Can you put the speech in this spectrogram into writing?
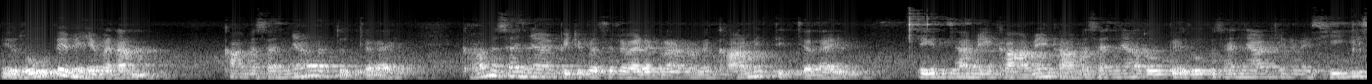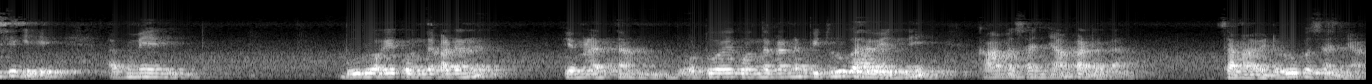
මේ රූපේ මෙහෙමනම් කාම සංඥාවත් උච්චරයි. කාම සංඥාවෙන් පිටිපස්සට වැඩ කරන්න ඕනේ කාමෙත් ඉච්චරයි. ඒක නිසා මේ කාමයේ කාම සංඥා රූපේ රූප සංඥා කියන මේ සීගිස් එකේ අපි මේ බూరు වගේ කොන්ද කඩන එහෙම නැත්නම් ඔටුවේ කොන්ද කඩන පිටුරු ගහ වෙන්නේ කාම සංඥා කඩ ගන්න. සමා වෙන රූප සංඥා.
